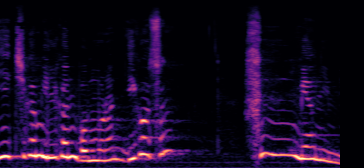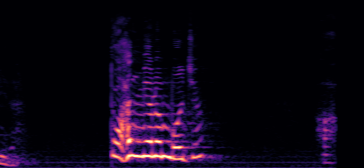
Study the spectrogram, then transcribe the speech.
이 지금 읽은 본문은 이것은 한 면입니다. 또 한 면은 뭐죠? 아,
